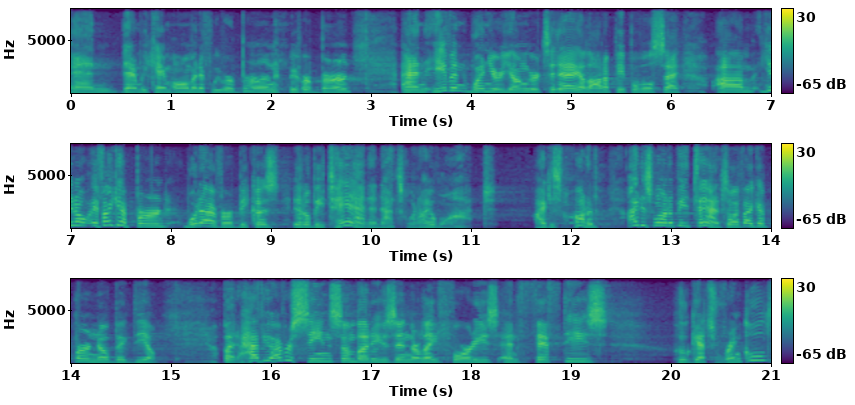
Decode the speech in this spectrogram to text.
And then we came home, and if we were burned, we were burned. And even when you're younger today, a lot of people will say, um, you know, if I get burned, whatever, because it'll be tan, and that's what I want. I just want to, I just want to be tan. So if I get burned, no big deal. But have you ever seen somebody who's in their late 40s and 50s who gets wrinkled?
